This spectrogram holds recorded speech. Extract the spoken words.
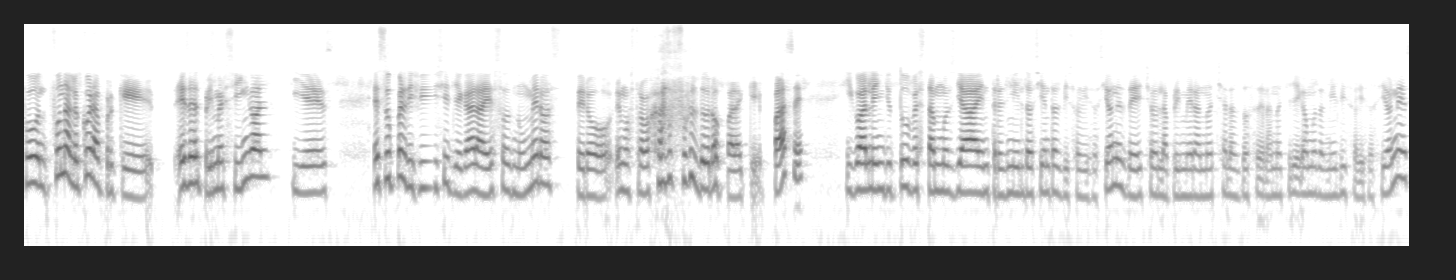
fue, fue una locura porque es el primer single y es es súper difícil llegar a esos números, pero hemos trabajado full duro para que pase. Igual en YouTube estamos ya en 3.200 visualizaciones. De hecho, la primera noche a las 12 de la noche llegamos a 1.000 visualizaciones.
